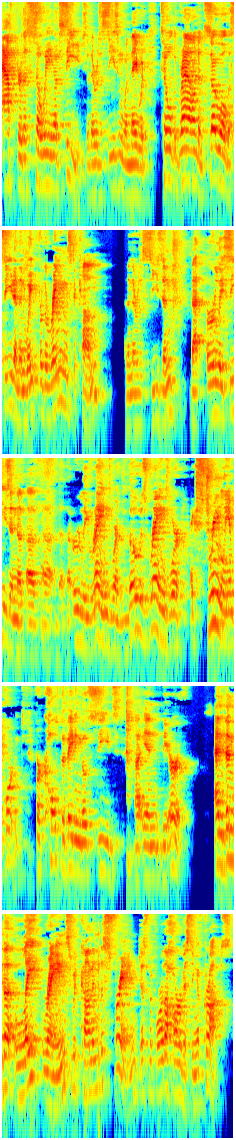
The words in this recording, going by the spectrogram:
after the sowing of seed. So there was a season when they would till the ground and sow all the seed and then wait for the rains to come. And then there was a season, that early season of, of uh, the, the early rains, where those rains were extremely important for cultivating those seeds uh, in the earth. And then the late rains would come in the spring, just before the harvesting of crops.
